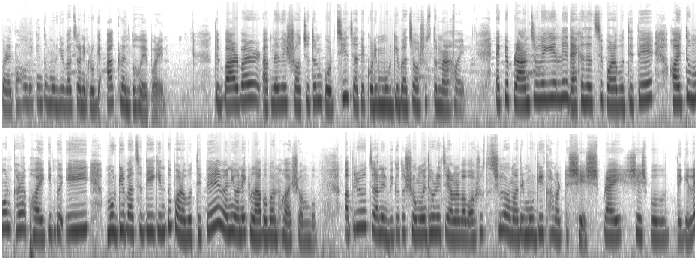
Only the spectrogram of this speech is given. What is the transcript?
করে, তাহলে কিন্তু মুরগির বাচ্চা অনেক রোগে আক্রান্ত হয়ে পড়ে। তো বারবার আপনাদের সচেতন করছি যাতে করে মুরগির বাচ্চা অসুস্থ না হয়। একটা প্রাণ চলে গেলে দেখা যাচ্ছে পরবর্তীতে হয়তো মন খারাপ হয়, কিন্তু এই মুরগির বাচ্চা দিয়ে কিন্তু পরবর্তীতে মানে অনেক লাভবান হওয়া সম্ভব। আপনারাও জানেন, বিগত সময় ধরে যে আমার বাবা অসুস্থ ছিল, আমাদের মুরগির খামারটা শেষ, প্রায় শেষ বলতে গেলে,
